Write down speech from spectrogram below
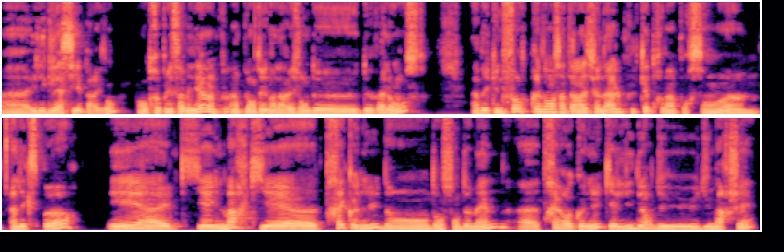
Euh, et les glaciers, par exemple. Entreprise familiale implantée dans la région de, de Valence, avec une forte présence internationale, plus de 80% euh, à l'export, et euh, qui est une marque qui est très connue dans, dans son domaine, très reconnue, qui est le leader du, du marché,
